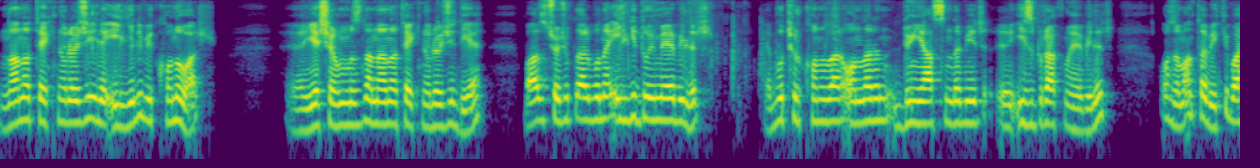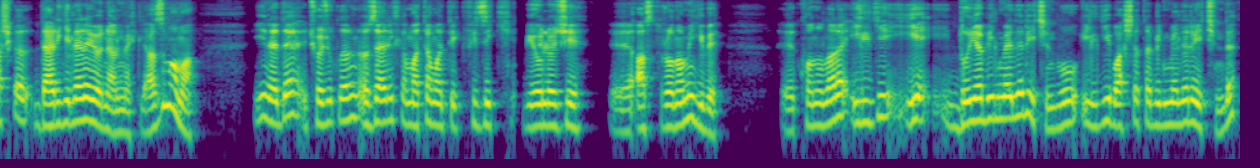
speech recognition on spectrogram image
nanoteknoloji ile ilgili bir konu var. E, yaşamımızda nanoteknoloji diye. Bazı çocuklar buna ilgi duymayabilir. E, bu tür konular onların dünyasında bir e, iz bırakmayabilir. O zaman tabii ki başka dergilere yönelmek lazım ama yine de çocukların özellikle matematik, fizik, biyoloji, e, astronomi gibi e, konulara ilgi duyabilmeleri için, bu ilgiyi başlatabilmeleri için de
